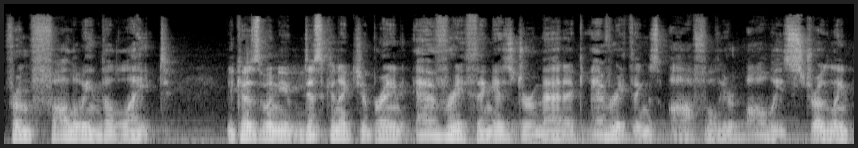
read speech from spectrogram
from following the light. Because when you disconnect your brain, everything is dramatic. Everything's awful. You're always struggling.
